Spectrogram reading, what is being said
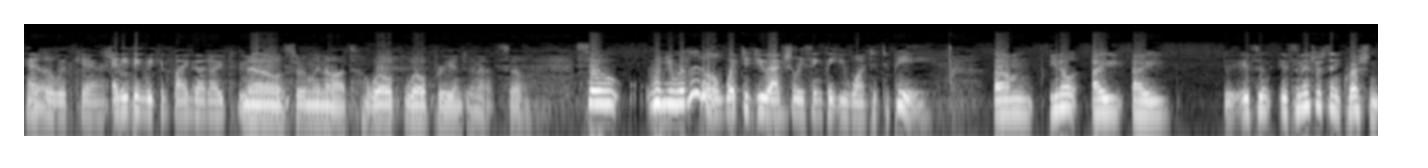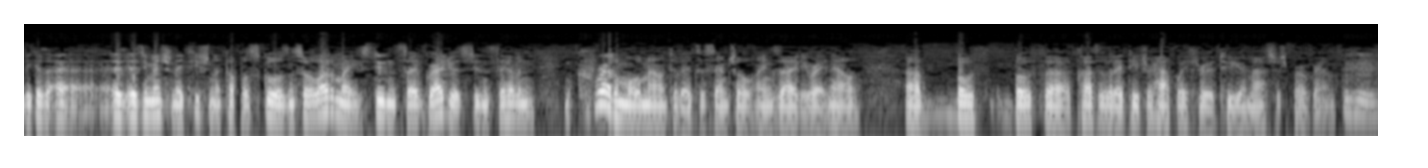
Handle yeah. with care. Sure. Anything we can find on iTunes. No, certainly not. Well, well pre-internet. So, So when you were little, what did you actually think that you wanted to be? Um, you know, I I it's an it's an interesting question because I, as, as you mentioned, I teach in a couple of schools, and so a lot of my students, I have graduate students, they have an incredible amount of existential anxiety right now. Uh, both both uh, classes that I teach are halfway through a two-year master's program, Mm-hmm.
